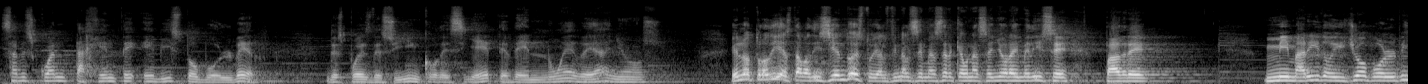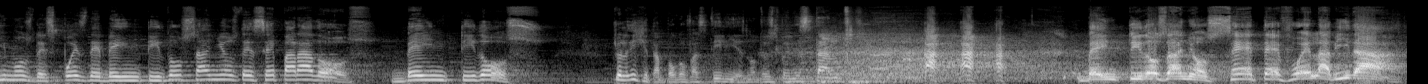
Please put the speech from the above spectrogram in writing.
¿Sabes cuánta gente he visto volver después de cinco, de siete, de nueve años? El otro día estaba diciendo esto y al final se me acerca una señora y me dice, padre, mi marido y yo volvimos después de 22 años de separados. 22. Yo le dije, tampoco fastidies, no te esperes tanto. 22 años, se te fue la vida.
